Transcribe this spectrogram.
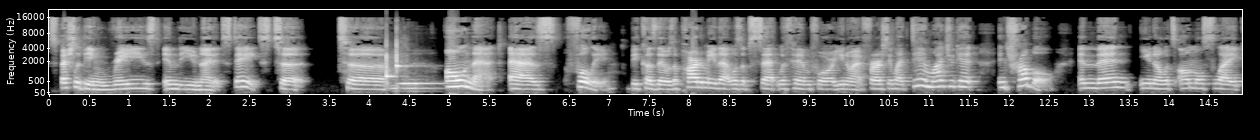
especially being raised in the United States, to to own that as fully because there was a part of me that was upset with him for, you know, at first you're like, damn, why'd you get in trouble? And then, you know, it's almost like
